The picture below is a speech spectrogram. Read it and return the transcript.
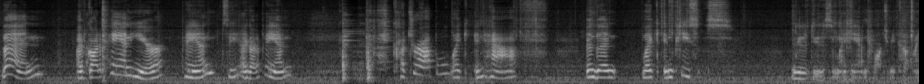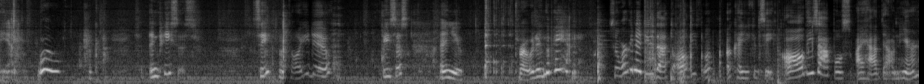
Then I've got a pan here. Pan. See, I got a pan. Cut your apple like in half. And then like in pieces. I'm going to do this in my hand. Watch me cut my hand. Woo! Okay. In pieces. See? That's all you do pieces and you throw it in the pan. So we're going to do that to all these, okay, you can see all these apples I have down here.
